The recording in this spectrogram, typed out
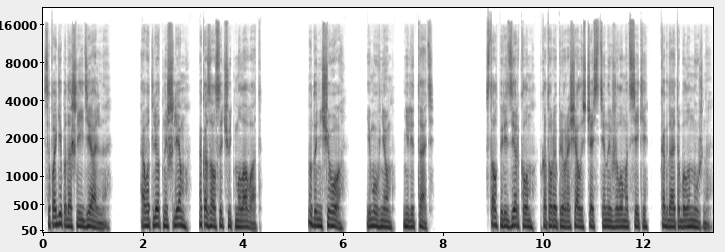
Сапоги подошли идеально, а вот летный шлем оказался чуть маловат. Ну да ничего, ему в нем не летать. Стал перед зеркалом, в которое превращалась часть стены в жилом отсеке, когда это было нужно.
